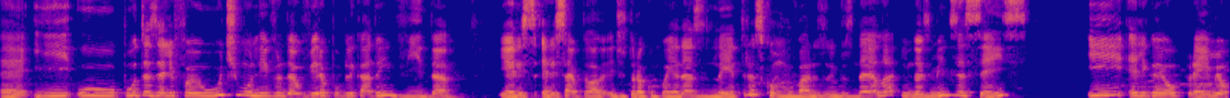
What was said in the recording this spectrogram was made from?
É, e o Putas, ele foi o último livro da Elvira publicado em vida. E ele, ele saiu pela editora Companhia das Letras, como vários livros dela, em 2016. E ele ganhou o prêmio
